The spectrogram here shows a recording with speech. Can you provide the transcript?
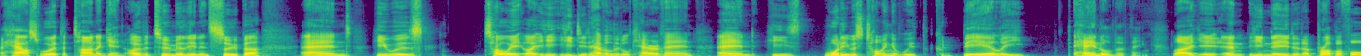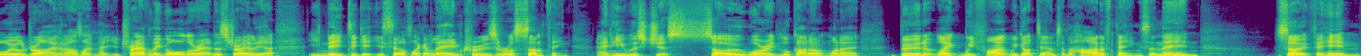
a house worth a ton again, over 2 million in super and he was towing like he, he did have a little caravan and he's what he was towing it with could barely handle the thing. Like it, and he needed a proper four-wheel drive and I was like, "Mate, you're traveling all around Australia. You need to get yourself like a Land Cruiser or something." And he was just so worried, "Look, I don't want to burn it like we find we got down to the heart of things and then so for him,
